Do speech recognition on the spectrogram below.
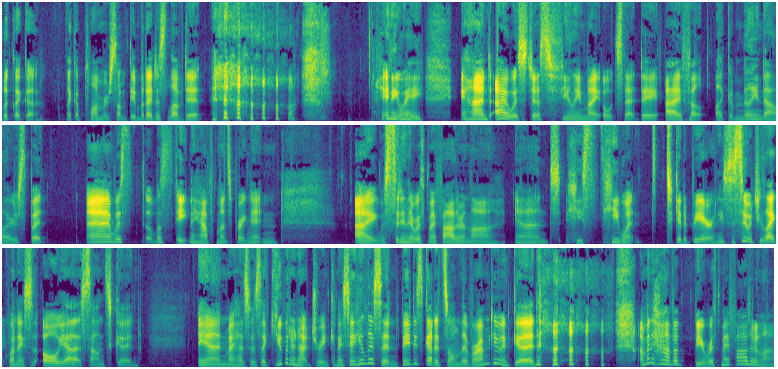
looked like a like a plum or something, but I just loved it. anyway, and I was just feeling my oats that day. I felt like a million dollars, but I was was eight and a half months pregnant and I was sitting there with my father-in-law, and he he went to get a beer, and he said, "See, what you like one?" I said, "Oh yeah, that sounds good." And my husband's like, "You better not drink." And I say, "Hey, listen, baby's got its own liver. I'm doing good. I'm to have a beer with my father-in-law."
